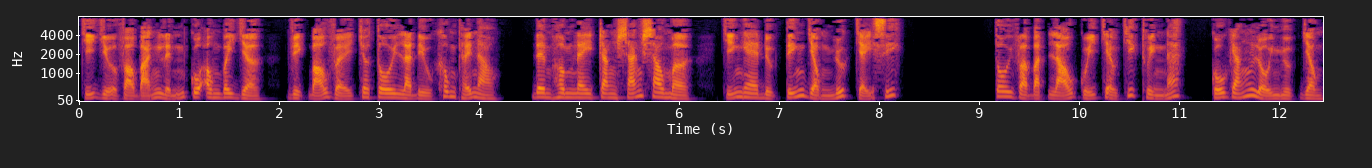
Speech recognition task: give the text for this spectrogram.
chỉ dựa vào bản lĩnh của ông bây giờ, việc bảo vệ cho tôi là điều không thể nào. Đêm hôm nay trăng sáng sao mờ, chỉ nghe được tiếng dòng nước chảy xiết. Tôi và bạch lão quỷ chèo chiếc thuyền nát, cố gắng lội ngược dòng.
